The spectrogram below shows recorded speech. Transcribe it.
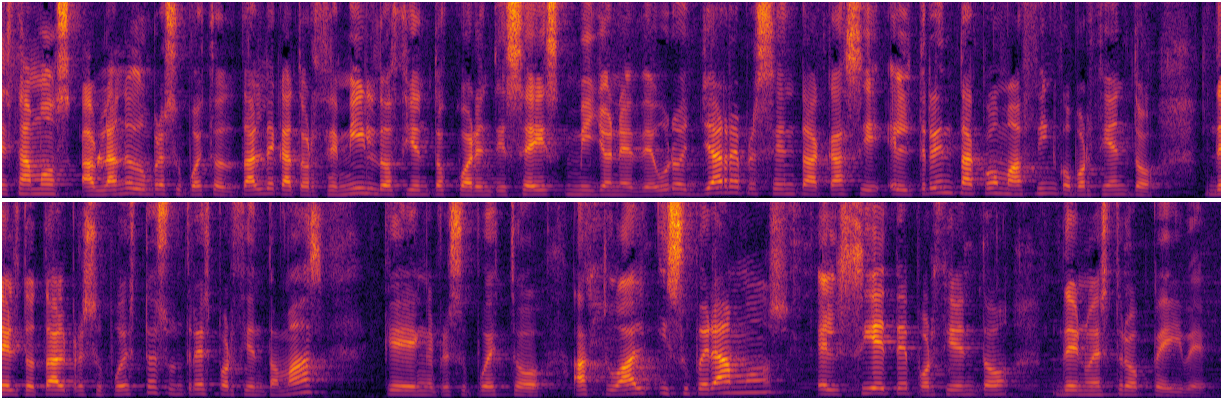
Estamos hablando de un presupuesto total de 14.246 millones de euros. Ya representa casi el 30,5% del total presupuesto. Es un 3% más que en el presupuesto actual y superamos el 7% de nuestro PIB.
